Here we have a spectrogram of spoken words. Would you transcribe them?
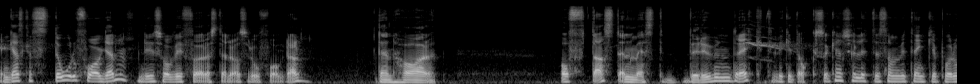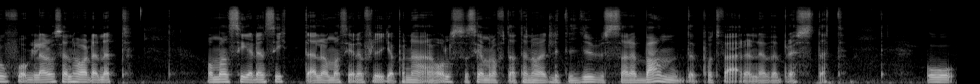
en ganska stor fågel. Det är så vi föreställer oss rovfåglar. Den har oftast en mest brun dräkt, vilket också kanske är lite som vi tänker på rovfåglar. Och sen har den ett, om man ser den sitta eller om man ser den flyga på nära håll så ser man ofta att den har ett lite ljusare band på tvären över bröstet. Och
